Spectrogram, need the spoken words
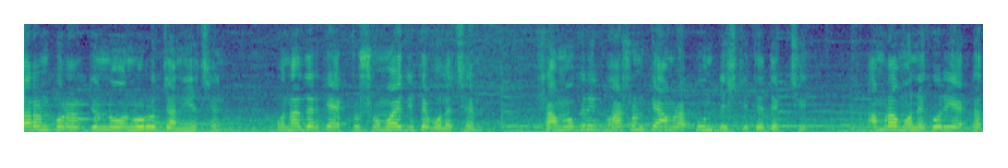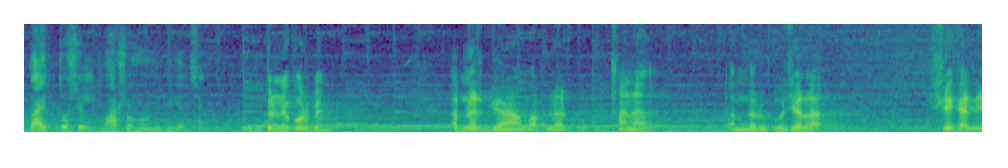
ধারণ করার জন্য অনুরোধ জানিয়েছেন। ওনাদেরকে একটু সময় দিতে বলেছেন, সামগ্রিক ভাষণকে আমরা কোন দৃষ্টিতে দেখছি? আমরা মনে করি একটা দায়িত্বশীল ভাষণ উনি দিয়েছেন। করবেন? আপনার গ্রাম, আপনার থানা, আপনার উপজেলা, সেখানে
